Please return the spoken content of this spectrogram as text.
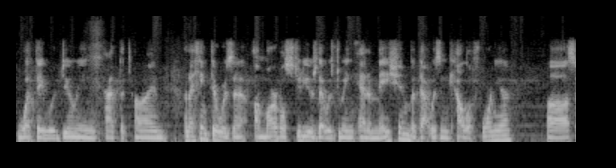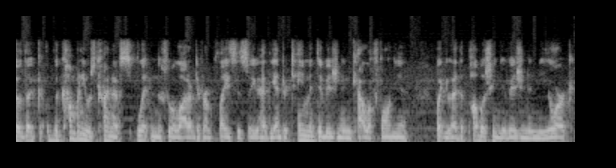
what they were doing at the time. And I think there was a, a Marvel Studios that was doing animation, but that was in California. Uh, so the the company was kind of split into a lot of different places. So you had the entertainment division in California, but you had the publishing division in New York,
